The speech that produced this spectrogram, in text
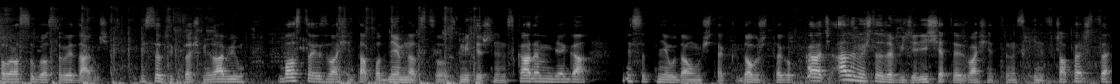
po prostu go sobie zabić. Niestety ktoś mnie zabił. Boss to jest właśnie ta podniemna, co z mitycznym skarem biega. Niestety nie udało mi się tak dobrze tego pokazać, ale myślę, że widzieliście, to jest właśnie ten skin w czapeczce.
